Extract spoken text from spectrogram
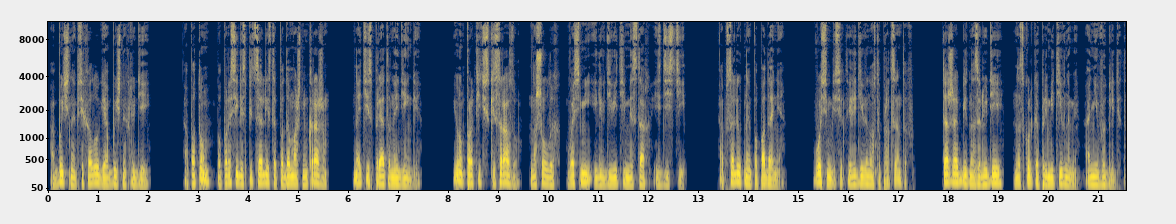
Обычная психология обычных людей. А потом попросили специалиста по домашним кражам найти спрятанные деньги. И он практически сразу нашел их в восьми или в девяти местах из десяти. Абсолютное попадание. 80 или 90 процентов. Даже обидно за людей, насколько примитивными они выглядят.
